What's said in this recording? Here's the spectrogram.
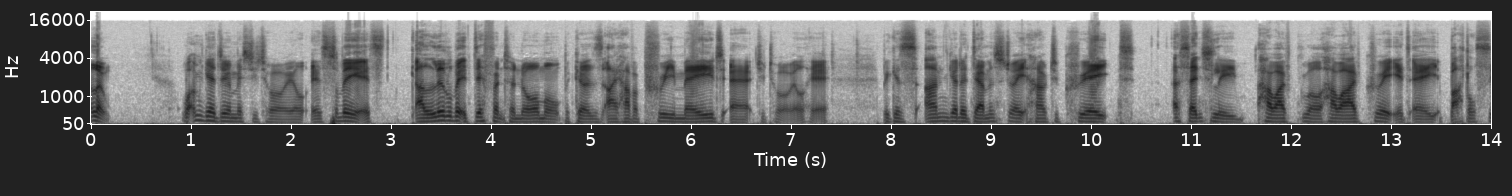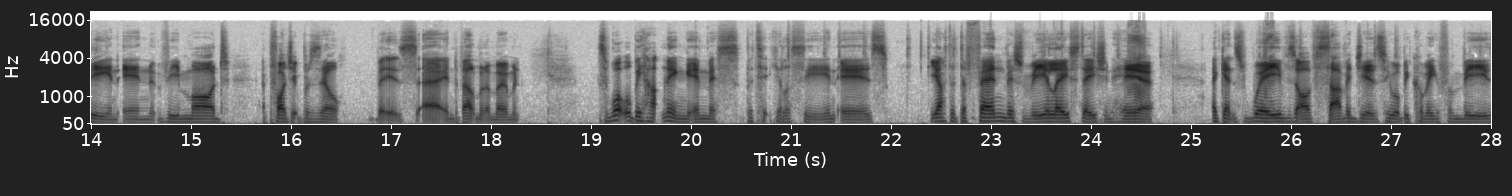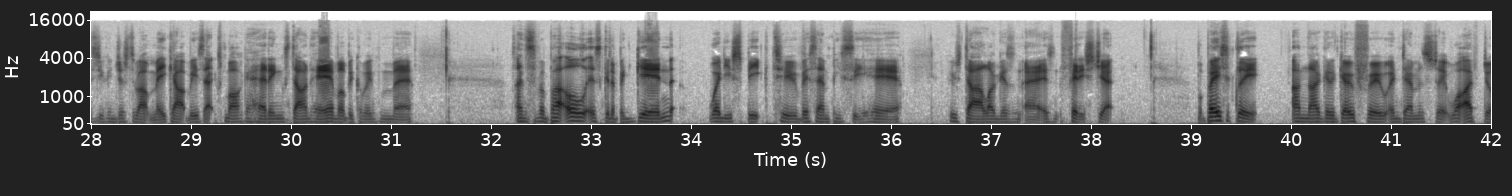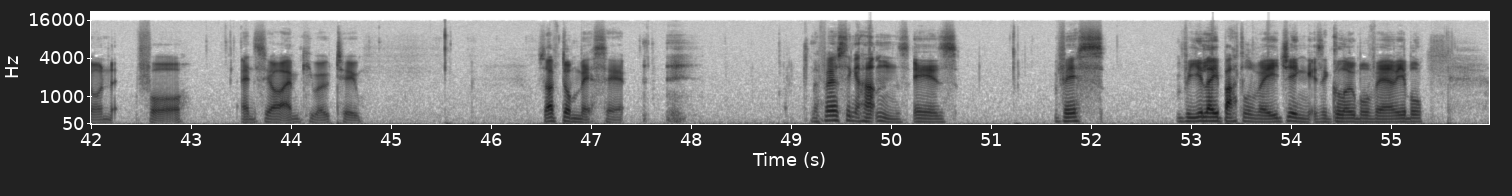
Hello. What I'm going to do in this tutorial is something it's a little bit different to normal because I have a pre-made uh, tutorial here because I'm going to demonstrate how to create essentially how I've well how I've created a battle scene in the mod Project Brazil that is uh, in development at the moment. So what will be happening in this particular scene is you have to defend this relay station here against waves of savages who will be coming from these. You can just about make out these X marker headings down here, they'll be coming from there. And so the battle is going to begin when you speak to this NPC here, whose dialogue isn't, uh, isn't finished yet. But basically, I'm now going to go through and demonstrate what I've done for NCR MQ02. So I've done this here. the first thing that happens is this relay battle raging is a global variable.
